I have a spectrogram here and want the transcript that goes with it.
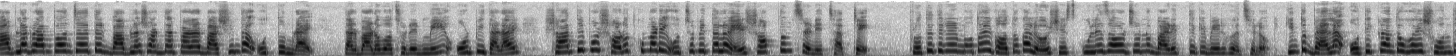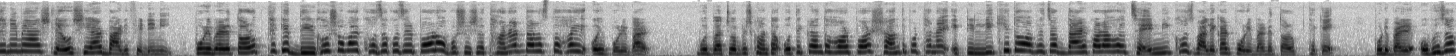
বাবলা গ্রাম পঞ্চায়েতের বাবলা সর্দার পাড়ার বাসিন্দা উত্তম রায়। তার বারো বছরের মেয়ে অর্পিতা রায় শান্তিপুর শরৎ কুমারী উচ্চ বিদ্যালয়ের সপ্তম শ্রেণির ছাত্রী। প্রতিদিনের মতোই গতকালও সে স্কুলে যাওয়ার জন্য বাড়ির থেকে বের হয়েছিল। কিন্তু বেলা অতিক্রান্ত হয়ে সন্ধে নেমে আসলেও সে আর বাড়ি ফেরেনি। পরিবারের তরফ থেকে দীর্ঘ সময় খোঁজাখোঁজের পর অবশেষে থানার দ্বারস্থ হয় ওই পরিবার। বুধবার চব্বিশ ঘণ্টা অতিক্রান্ত হওয়ার পর শান্তিপুর থানায় একটি লিখিত অভিযোগ দায়ের করা হয়েছে নিখোঁজ বালিকার পরিবারের তরফ থেকে। পরিবারের অভিযোগ,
